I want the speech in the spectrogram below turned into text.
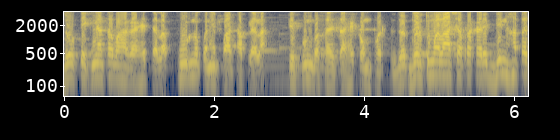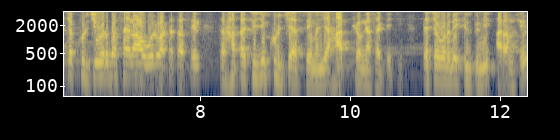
जो टेकण्याचा भाग आहे त्याला पूर्णपणे पाठ आपल्याला टेकून बसायचं आहे कम्फर्ट जर जर तुम्हाला अशा प्रकारे बिन हाताच्या खुर्चीवर बसायला अवघड वाटत असेल तर हाताची जी खुर्ची असते म्हणजे हात ठेवण्यासाठीची त्याच्यावर देखील तुम्ही आरामशीर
